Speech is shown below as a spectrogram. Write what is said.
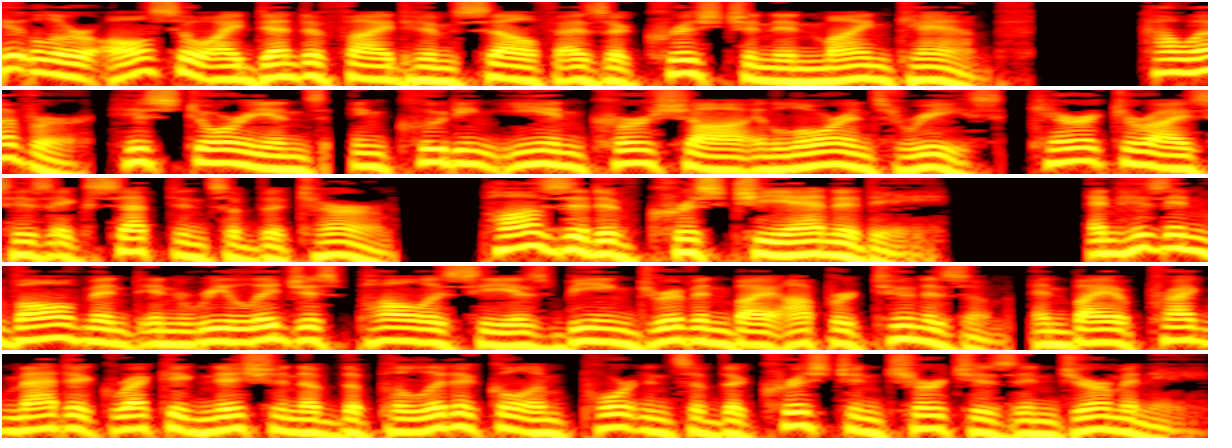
Hitler also identified himself as a Christian in Mein Kampf. However, historians, including Ian Kershaw and Laurence Rees, characterize his acceptance of the term, "'positive Christianity' and his involvement in religious policy as being driven by opportunism, and by a pragmatic recognition of the political importance of the Christian churches in Germany.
